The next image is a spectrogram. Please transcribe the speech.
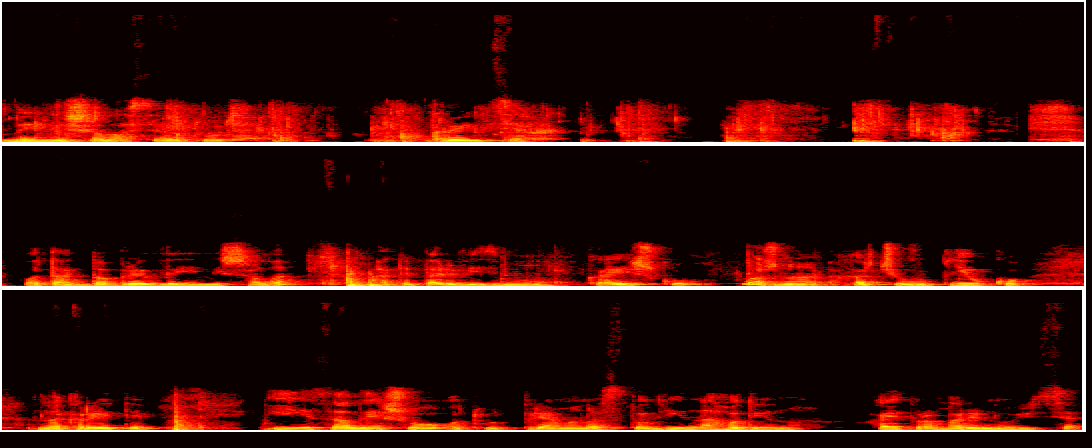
вимішалася отут в крильцях. Отак добре вимішала. А тепер візьму кришку, можна харчову плівку накрити, і залишу отут прямо на столі на годину. Хай промаринуються.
